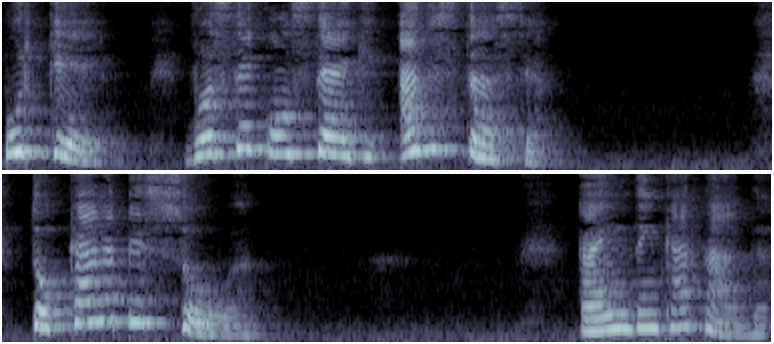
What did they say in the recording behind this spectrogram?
Por quê? Você consegue, à distância, tocar a pessoa, ainda encarnada,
